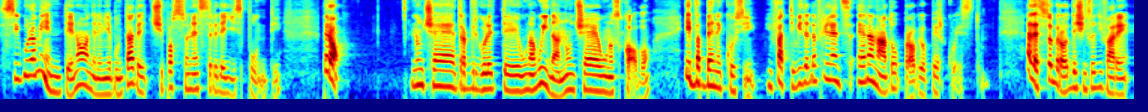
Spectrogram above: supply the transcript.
Sicuramente, no, nelle mie puntate ci possono essere degli spunti, però non c'è, tra virgolette, una guida, non c'è uno scopo. E va bene così. Infatti Vita da freelance era nato proprio per questo. Adesso però ho deciso di fare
